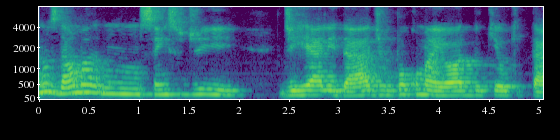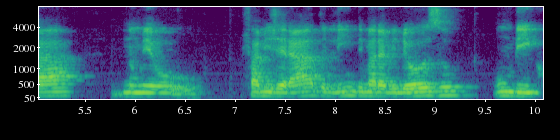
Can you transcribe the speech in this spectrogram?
nos dar uma, um senso de, de realidade um pouco maior do que o que está no meu famigerado, lindo e maravilhoso umbigo.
